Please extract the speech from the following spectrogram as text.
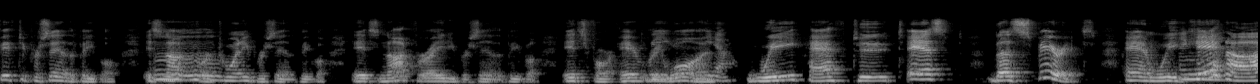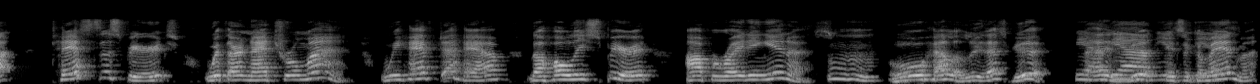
50% of the people. It's not for Mhm. 20% of the people. It's not for 80% of the people. It's for everyone Yeah. we have to test the spirits and we Amen. cannot test the spirits with our natural mind we have to have the holy spirit operating in us hmm oh hallelujah that's good Yeah. that is yeah. good yes, it's a it is. commandment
